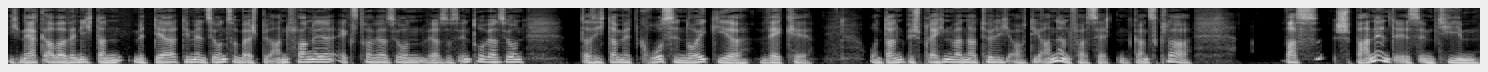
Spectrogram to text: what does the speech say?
Ich merke aber, wenn ich dann mit der Dimension zum Beispiel anfange, Extraversion versus Introversion, dass ich damit große Neugier wecke. Und dann besprechen wir natürlich auch die anderen Facetten, ganz klar. Was spannend ist im Team,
